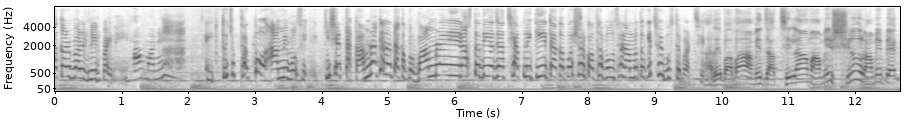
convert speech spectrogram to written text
টাকার বালনির পাই নাই। মানে? এই তুই চুপ থাক তো আমি বলছি কিসের টাকা? আমরা কেন টাকা পাবো? আমরা এই রাস্তা দিয়ে যাচ্ছি আপনি কি টাকা পয়সার কথা বলছেন আমরা তো কিছুই বুঝতে পারছি না। আরে বাবা আমি যাচ্ছিলাম আমি শিওর আমি ব্যাগ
